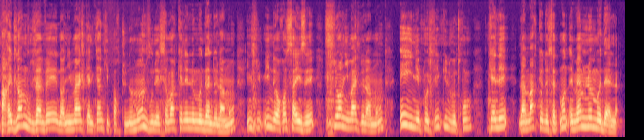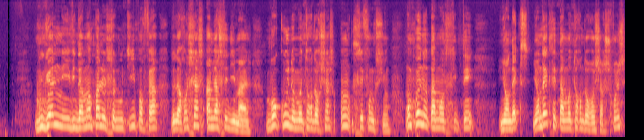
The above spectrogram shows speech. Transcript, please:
Par exemple, vous avez dans l'image quelqu'un qui porte une montre, vous voulez savoir quel est le modèle de la montre, il suffit de resizer sur l'image de la montre et il est possible qu'il vous trouve quelle est la marque de cette montre et même le modèle. Google n'est évidemment pas le seul outil pour faire de la recherche inversée d'images. Beaucoup de moteurs de recherche ont ces fonctions. On peut notamment citer Yandex. Yandex est un moteur de recherche russe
